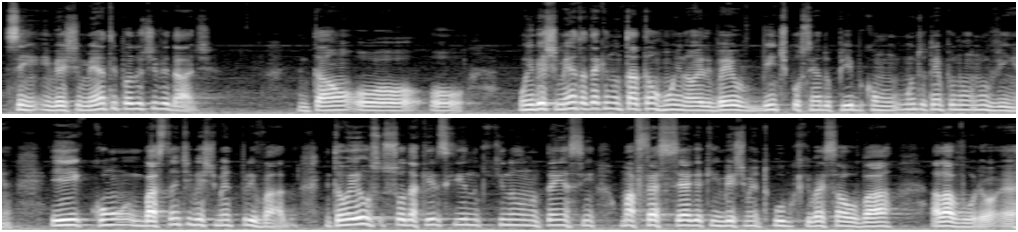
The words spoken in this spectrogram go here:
Sim, investimento e produtividade. Então, o, o o investimento até que não está tão ruim, não. Ele veio 20% do PIB, como muito tempo não, não, vinha. E com bastante investimento privado. Então eu sou daqueles que, que não, não tem assim, uma fé cega que investimento público que vai salvar a lavoura, é,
